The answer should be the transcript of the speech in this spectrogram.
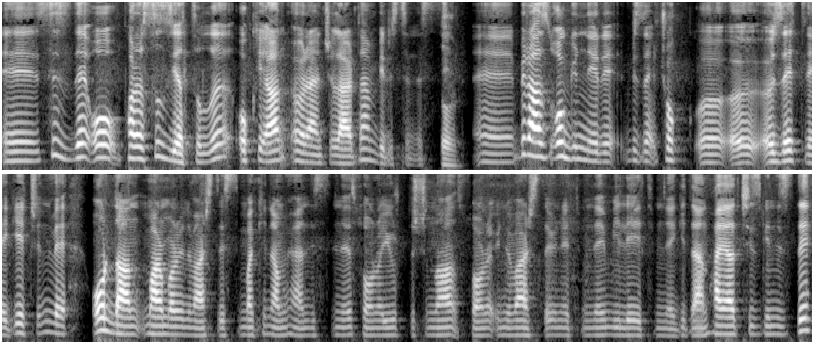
Ee, siz de o parasız yatılı okuyan öğrencilerden birisiniz. Doğru. Ee, biraz o günleri bize çok e, özetle geçin ve oradan Marmara Üniversitesi makine mühendisliğine sonra yurt dışına sonra üniversite yönetimine, milli eğitimine giden hayat çizginizde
